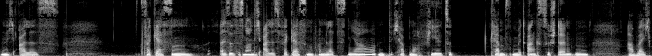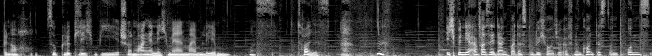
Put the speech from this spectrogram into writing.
nicht alles vergessen. Also es ist noch nicht alles vergessen vom letzten Jahr und ich habe noch viel zu kämpfen mit Angstzuständen. Aber ich bin auch so glücklich wie schon lange nicht mehr in meinem Leben, was toll ist. Ich bin dir einfach sehr dankbar, dass du dich heute öffnen konntest und uns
